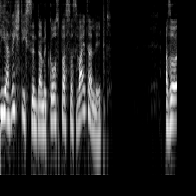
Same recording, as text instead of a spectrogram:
die ja wichtig sind, damit Ghostbusters weiterlebt. Also,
